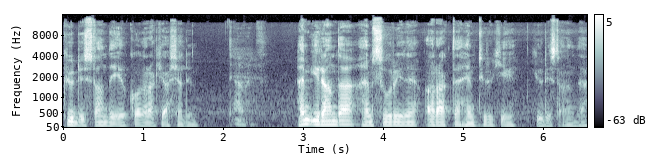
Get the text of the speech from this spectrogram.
Kürdistan'da ilk olarak yaşadım. Evet. Hem İran'da, hem Suriye'de, Irak'ta, hem Türkiye, Kürdistan'da.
